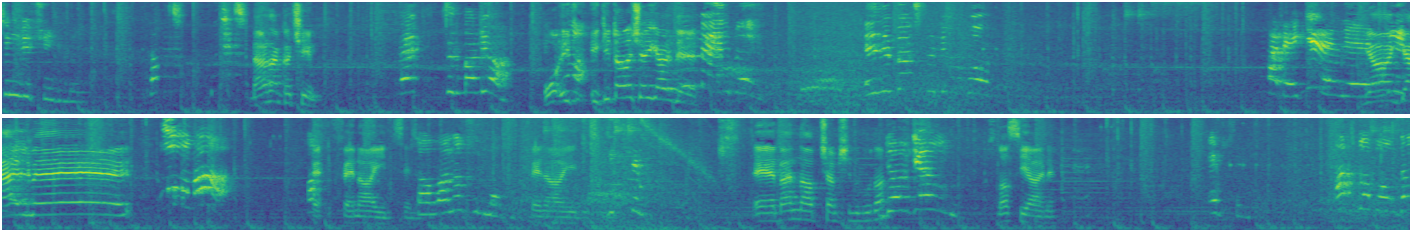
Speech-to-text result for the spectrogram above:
Şimdi üçüncü bölüm. Kaç. Nereden kaçayım? Ben tırmanıyorum. O iki, iki tane şey geldi. Elime ısırıyor bu. Hadi girelim. Ya gelme. Oha. Fe, fena yedi seni. Savana fırladım. Fena yedi. Gittim. Ee, ben ne yapacağım şimdi burada? Döveceğim. Nasıl yani? Hepsini. At baba oradan.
